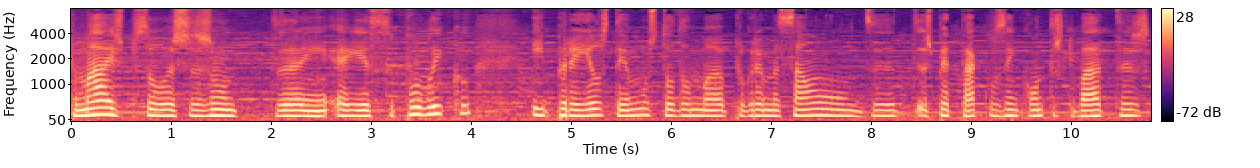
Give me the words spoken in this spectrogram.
que mais pessoas se juntem a esse público e para eles temos toda uma programação de, de espetáculos, encontros, debates,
